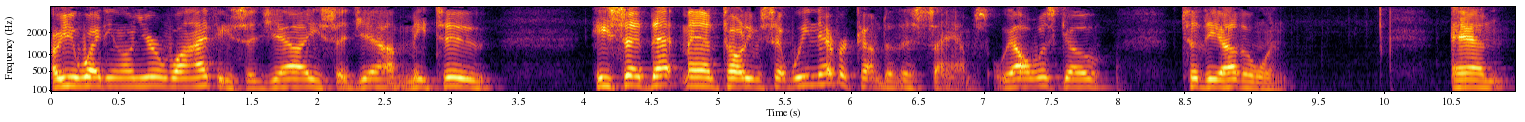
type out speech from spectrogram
Are you waiting on your wife? He said, Yeah. He said, Yeah, me too. He said that man told him, he said, We never come to this Sam's. We always go to the other one. And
